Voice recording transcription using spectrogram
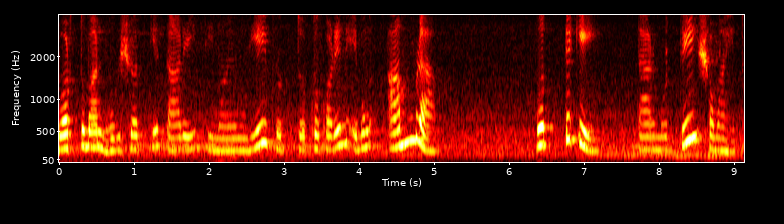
বর্তমান, ভবিষ্যৎকে তার এই ত্রিনয়ন দিয়েই প্রত্যক্ষ করেন এবং আমরা প্রত্যেকেই তার মধ্যেই সমাহিত।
